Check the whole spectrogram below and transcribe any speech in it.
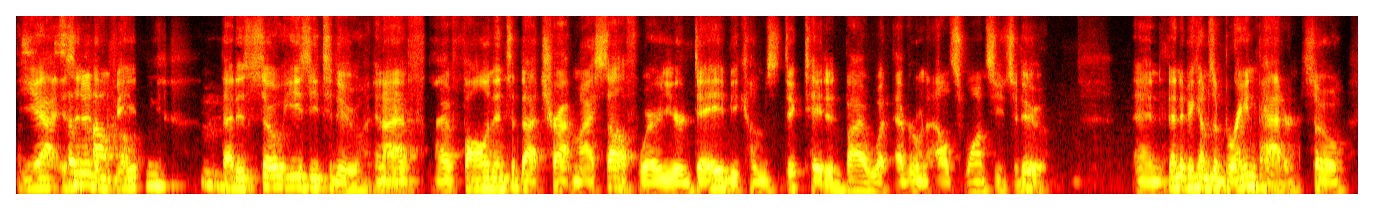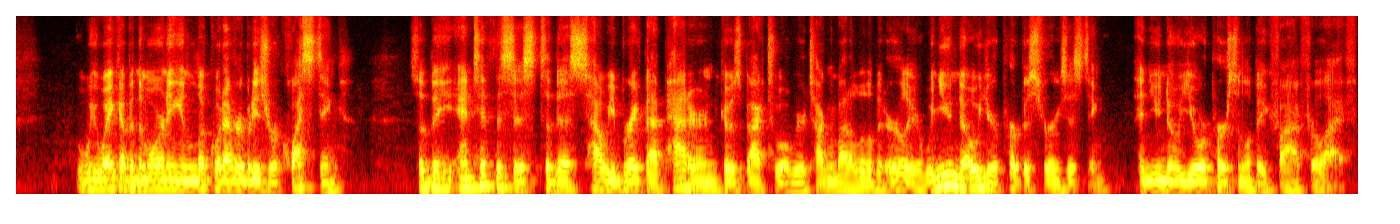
Yeah, So isn't it amazing? Mhm. That is so easy to do. And I've I've fallen into that trap myself where your day becomes dictated by what everyone else wants you to do. And then it becomes a brain pattern. So we wake up in the morning and look what everybody's requesting. So the antithesis to this, how we break that pattern, goes back to what we were talking about a little bit earlier. When you know your purpose for existing and you know your personal big five for life,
